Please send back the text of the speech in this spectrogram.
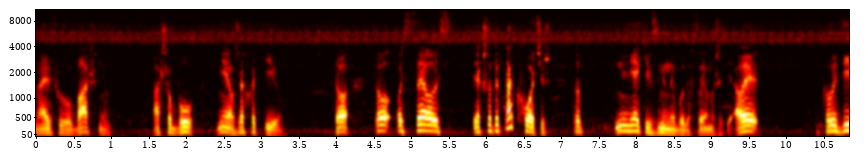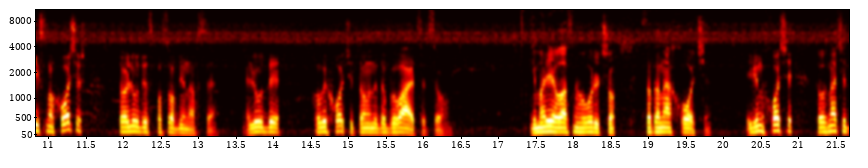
на Ельфову башню. А щоб був, ні, вже хотів. То, то ось це ось, якщо ти так хочеш, то ніяких змін не буде в твоєму житті. Але коли дійсно хочеш, то люди способні на все. Люди, коли хочуть, то вони добиваються цього. І Марія, власне, говорить, що сатана хоче. І він хоче, то значить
